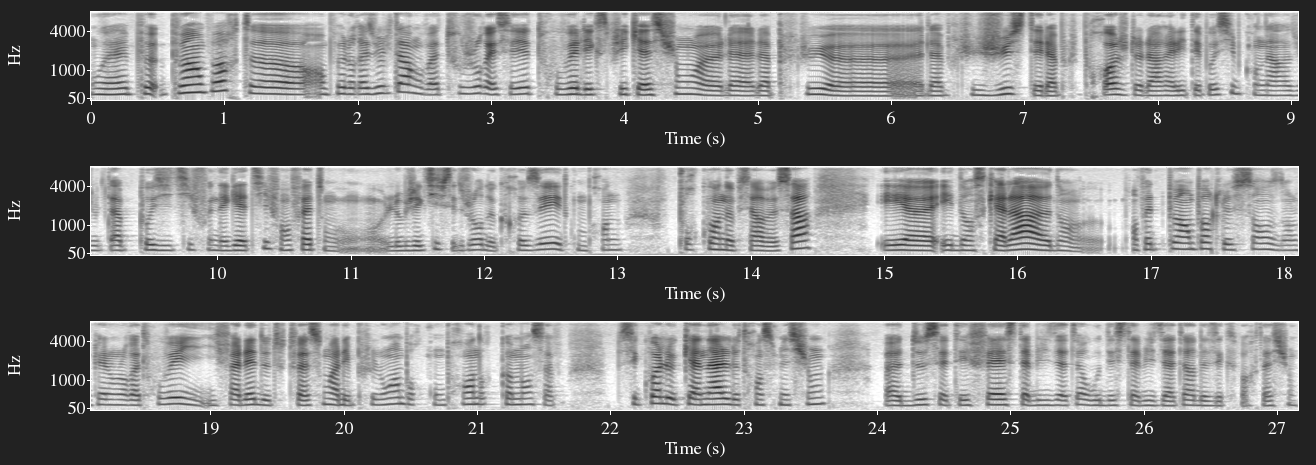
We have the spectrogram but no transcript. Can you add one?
Ouais, peu, peu importe euh, un peu le résultat, on va toujours essayer de trouver l'explication euh, la, la, plus, euh, la plus juste et la plus proche de la réalité possible, qu'on ait un résultat positif ou négatif. En fait, l'objectif, c'est toujours de creuser et de comprendre pourquoi on observe ça. Et, et dans ce cas-là, en fait, peu importe le sens dans lequel on l'aurait trouvé, il, il, fallait de toute façon aller plus loin pour comprendre comment ça, c'est quoi le canal de transmission de cet effet stabilisateur ou déstabilisateur des exportations.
